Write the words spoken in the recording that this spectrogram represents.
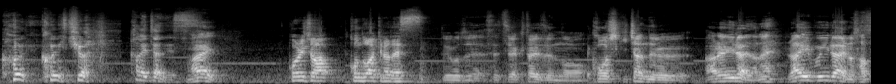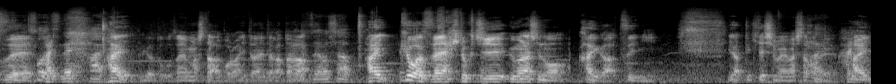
こん こんにちは。かねちゃんです。はいこんにちは近藤明です。ということで節約大全の公式チャンネルあれ以来だね。ライブ以来の撮影。そうですね。はい、はい、ありがとうございました。ご覧いただいた方。ありがとうがございました。はい。今日はですね一口馬なしの回がついにやってきてしまいましたのでは、はい。い。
